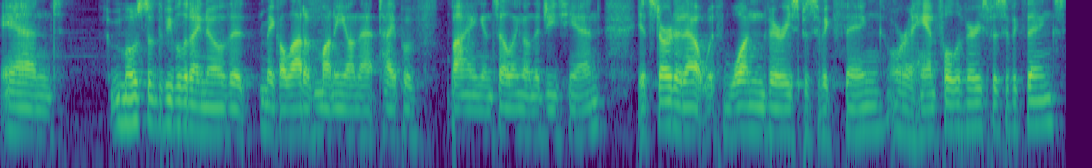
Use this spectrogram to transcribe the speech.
and most of the people that I know that make a lot of money on that type of buying and selling on the GTN, it started out with one very specific thing or a handful of very specific things.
